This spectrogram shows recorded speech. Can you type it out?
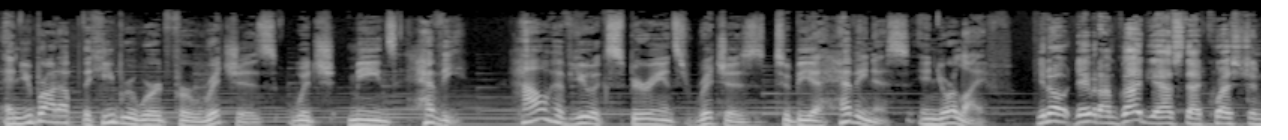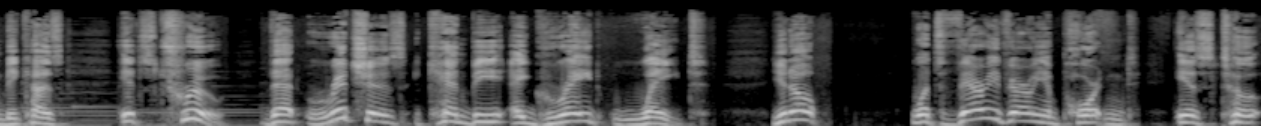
And you brought up the Hebrew word for riches, which means heavy. How have you experienced riches to be a heaviness in your life? You know, David, I'm glad you asked that question because it's true that riches can be a great weight. You know, what's very, very important is to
